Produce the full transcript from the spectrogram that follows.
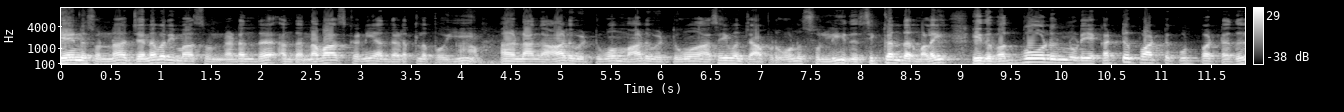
ஏன்னு சொன்னால் ஜனவரி மாதம் நடந்த அந்த நவாஸ்கனி அந்த இடத்துல போய் நாங்கள் ஆடு வெட்டுவோம் மாடு வெட்டுவோம் அசைவம் சாப்பிடுவோம்னு சொல்லி இது சிக்கந்தர் மலை இது வக்போர்டினுடைய கட்டுப்பாட்டுக்கு உட்பட்டது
